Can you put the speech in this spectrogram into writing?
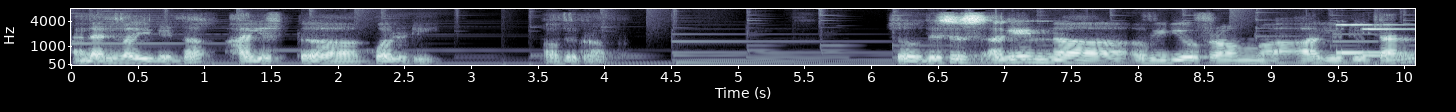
and that is why you get the highest quality of the crop. So this is again uh, a video from uh, our YouTube channel,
